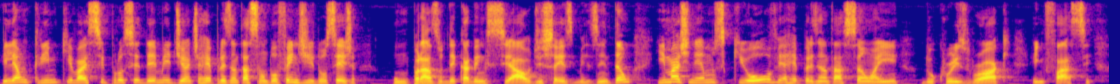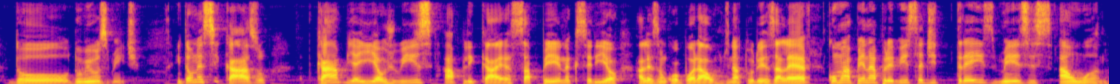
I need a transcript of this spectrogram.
ele é um crime que vai se proceder mediante a representação do ofendido, ou seja, um prazo decadencial de seis meses. Então, imaginemos que houve a representação aí do Chris Rock em face do, do Will Smith. Então, nesse caso, cabe aí ao juiz aplicar essa pena, que seria a lesão corporal de natureza leve, com uma pena prevista de três meses a um ano.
